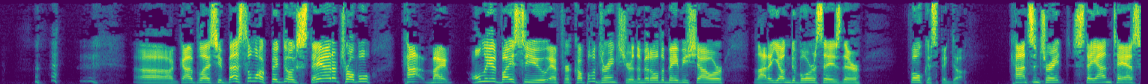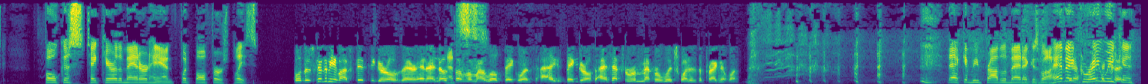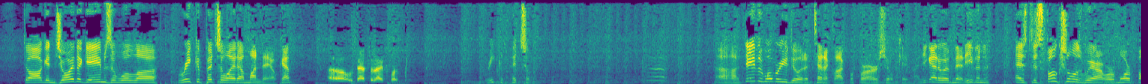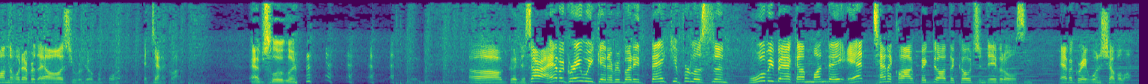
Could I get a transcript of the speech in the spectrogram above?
Uh, God bless you. Best of luck, Big Dog. Stay out of trouble. My only advice to you after a couple of drinks, you're in the middle of the baby shower, a lot of young divorcees there. Focus, Big Dog. Concentrate, stay on task, focus, take care of the matter at hand. Football first, please. Well, there's going to be about 50 girls there, and I know some of them are little big ones. I big girls. I just have to remember which one is the pregnant one. That can be problematic as well. Have a Yeah, great that could. Weekend, dog. Enjoy the games, and we'll uh, recapitulate on Monday. Okay? Oh, that's a nice one. Recapitulate. Uh, David, what were you doing at 10 o'clock before our show came on? You got to admit, even as dysfunctional as we are, we're more fun than whatever the hell else you were doing before at 10 o'clock. Absolutely. Oh, goodness. All right. Have a great weekend, everybody. Thank you for listening. We'll be back on Monday at 10 o'clock. Big Dog, the coach, and David Olson. Have a great one. Shovel up.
